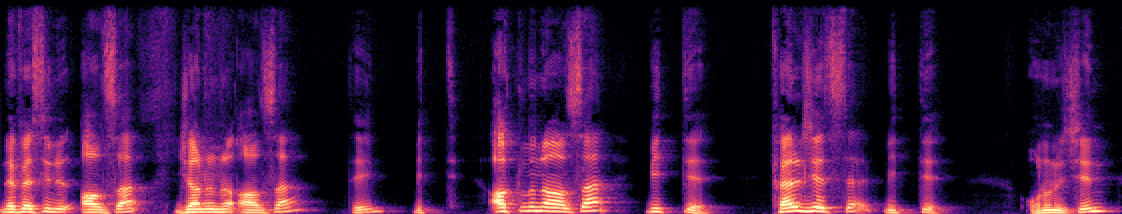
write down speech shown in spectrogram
Nefesini alsa, canını alsa, değil? Bitti. Aklını alsa, bitti. Felç etse, bitti. Onun için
